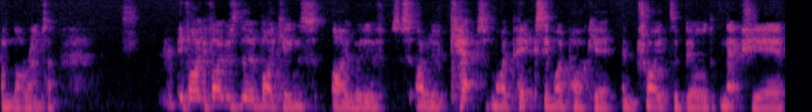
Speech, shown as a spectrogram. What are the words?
I'm not a Rams fan. If I if I was the Vikings, I would have I would have kept my picks in my pocket and tried to build next year,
